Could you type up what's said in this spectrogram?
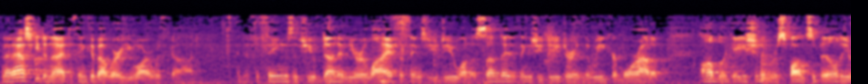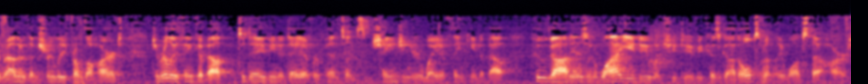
And I'd ask you tonight to think about where you are with God. And if the things that you've done in your life, the things you do on a Sunday, the things you do during the week are more out of obligation and responsibility rather than truly from the heart, to really think about today being a day of repentance and changing your way of thinking about who God is and why you do what you do because God ultimately wants that heart.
